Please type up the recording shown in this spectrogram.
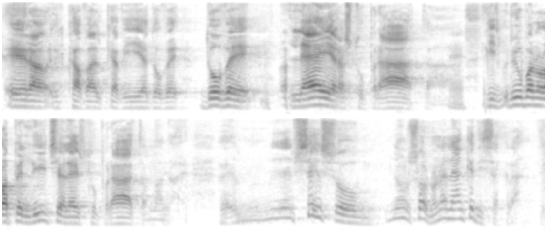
era il cavalcavia, dove, dove lei era stuprata, eh sì. gli rubano la pelliccia e lei è stuprata, ma dai. Eh, nel senso, non so, non è neanche dissacrante.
